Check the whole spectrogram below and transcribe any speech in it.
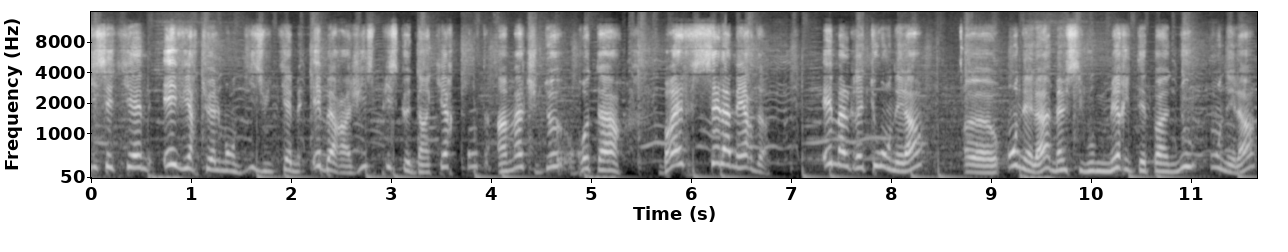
17e et virtuellement 18e et barragiste puisque Dunkerque compte un match de retard. Bref, c'est la merde. Et malgré tout, on est là. Euh, on est là, même si vous ne méritez pas, nous, on est là.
